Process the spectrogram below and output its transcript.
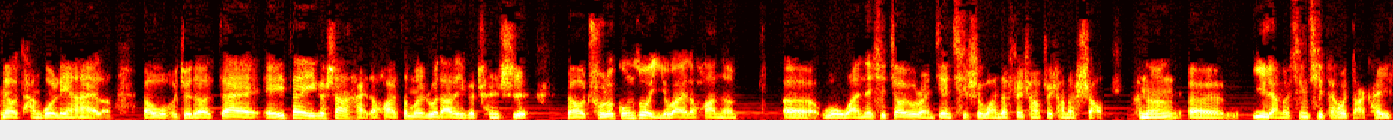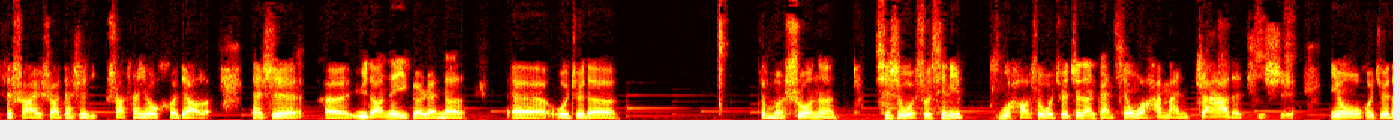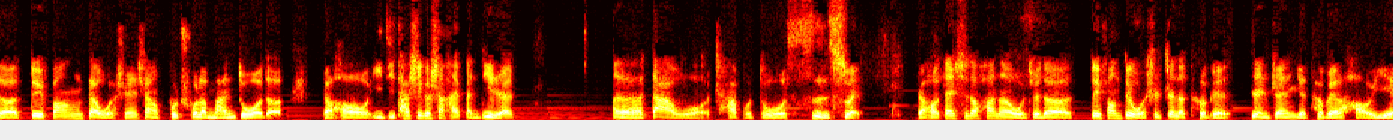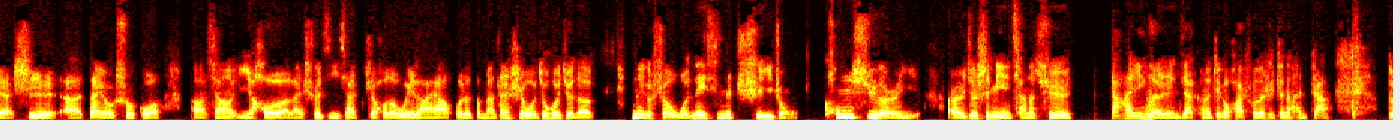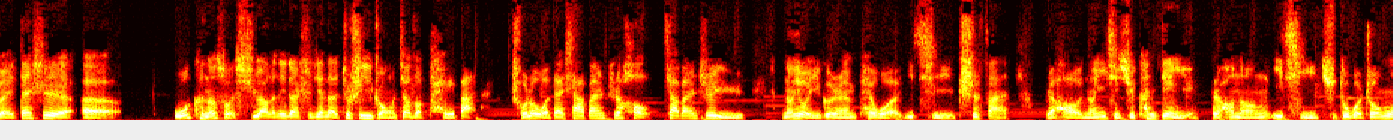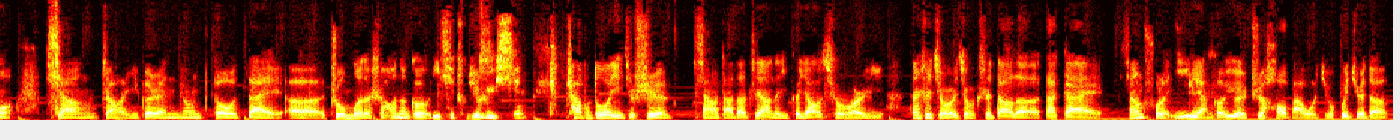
没有谈过恋爱了，然后我会觉得在诶，在一个上海的话，这么偌大的一个城市，然后除了工作以外的话呢。呃，我玩那些交友软件，其实玩的非常非常的少，可能呃一两个星期才会打开一次刷一刷，但是刷刷又合掉了。但是呃遇到那一个人呢，呃，我觉得怎么说呢？其实我说心里不好受。我觉得这段感情我还蛮渣的，其实，因为我会觉得对方在我身上付出了蛮多的，然后以及他是一个上海本地人，呃，大我差不多四岁。然后，但是的话呢，我觉得对方对我是真的特别认真，也特别的好，也是呃，再有说过啊，想要以后来设计一下之后的未来啊，或者怎么样。但是我就会觉得，那个时候我内心的只是一种空虚而已，而就是勉强的去答应了人家。可能这个话说的是真的很渣，对。但是呃，我可能所需要的那段时间呢，就是一种叫做陪伴。除了我在下班之后，下班之余能有一个人陪我一起吃饭。然后能一起去看电影，然后能一起去度过周末，想找一个人能够在呃周末的时候能够一起出去旅行，差不多也就是想要达到这样的一个要求而已。但是久而久之，到了大概相处了一两个月之后吧，我就会觉得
